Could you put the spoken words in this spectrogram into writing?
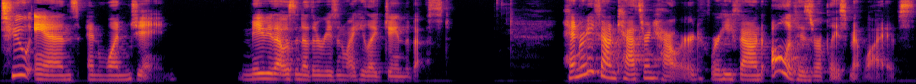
two Annes, and one Jane. Maybe that was another reason why he liked Jane the best. Henry found Catherine Howard, where he found all of his replacement wives,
